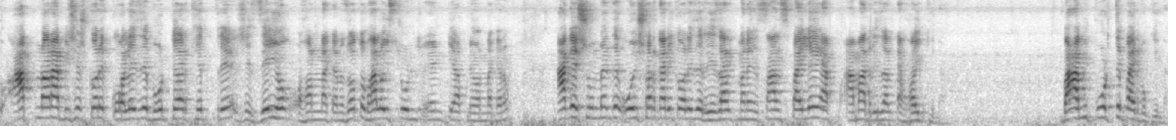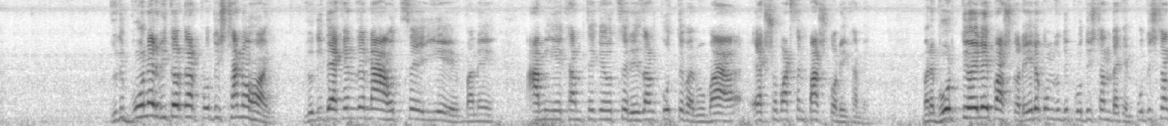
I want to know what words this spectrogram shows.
তো আপনারা বিশেষ করে কলেজে ভর্তি হওয়ার ক্ষেত্রে সে যেই হোক হন না কেন, যত ভালো স্টুডেন্টই আপনি হন না কেন, আগে শুনবেন যে ওই সরকারি কলেজের রেজাল্ট মানে চান্স পাইলে আমার রেজাল্টটা হয় কিনা, বা আমি পড়তে পারব কিনা। যদি বনের ভিতরকার প্রতিষ্ঠানও হয়, যদি দেখেন যে না, হচ্ছে ইয়ে মানে আমি এখান থেকে হচ্ছে রেজাল্ট করতে পারব, বা একশো পার্সেন্ট পাস করে এখানে মানে ভর্তি হইলেই পাস করে, এরকম যদি প্রতিষ্ঠান দেখেন, প্রতিষ্ঠান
